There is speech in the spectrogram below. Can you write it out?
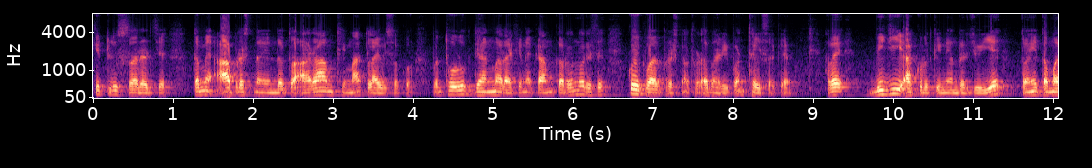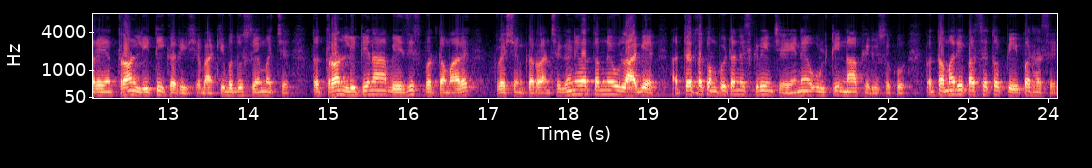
કેટલું સરળ છે. તમે આ પ્રશ્નની અંદર તો આરામથી માર્ક લાવી શકો, પણ થોડુંક ધ્યાનમાં રાખીને કામ કરવાનું રહેશે. કોઈક વાર પ્રશ્ન થોડા ભારી પણ થઈ શકે. હવે બીજી આકૃતિની અંદર જોઈએ તો અહીં તમારે અહીંયા ત્રણ લીટી કરી છે. બાકી બધું સેમ જ છે. તો ત્રણ લીટીના બેઝિસ પર તમારે ક્વેશ્ચન કરવાનું છે. ઘણીવાર તમને એવું લાગે, અત્યારે તો કમ્પ્યુટરની સ્ક્રીન છે, એને ઉલટી ના ફેરવી શકો. પણ તમારી પાસે તો પેપર હશે.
